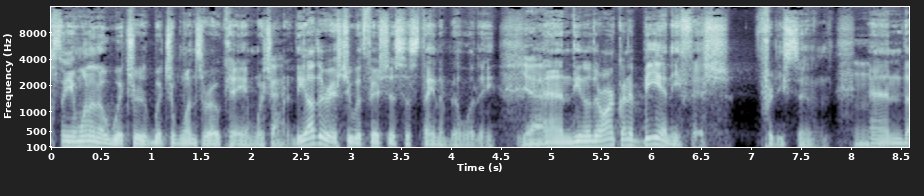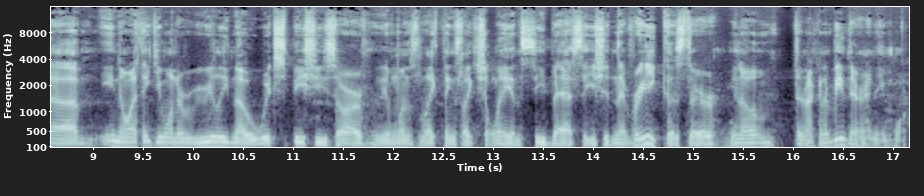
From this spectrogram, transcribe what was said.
so you want to know which are which ones are okay and which Okay. aren't. The other issue with fish is sustainability. Yeah. and you know there aren't going to be any fish pretty soon. Mm. And um, you know I think you want to really know which species are the ones like things like Chilean sea bass that you should never eat because they're you know they're not going to be there anymore.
